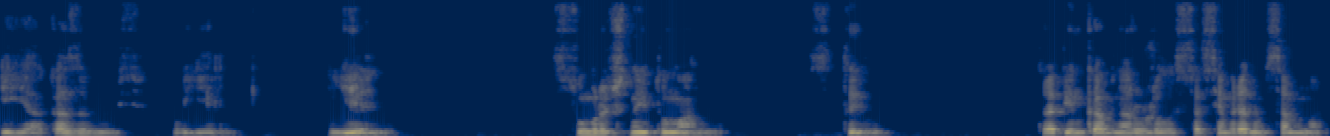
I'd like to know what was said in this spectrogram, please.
И я оказываюсь в ельнике. Ельник. Сумрачный и туманный. Стылый. Тропинка обнаружилась совсем рядом со мной.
